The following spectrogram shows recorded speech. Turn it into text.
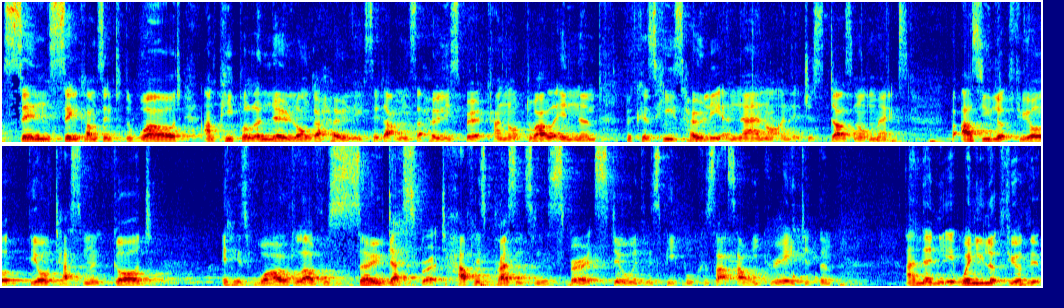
sins, sin comes into the world, and people are no longer holy. So that means the Holy Spirit cannot dwell in them because He's holy and they're not, and it just does not mix. But as you look through your, the Old Testament, God, in His wild love, was so desperate to have His presence and His Spirit still with His people because that's how He created them. And then it, when you look through the,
